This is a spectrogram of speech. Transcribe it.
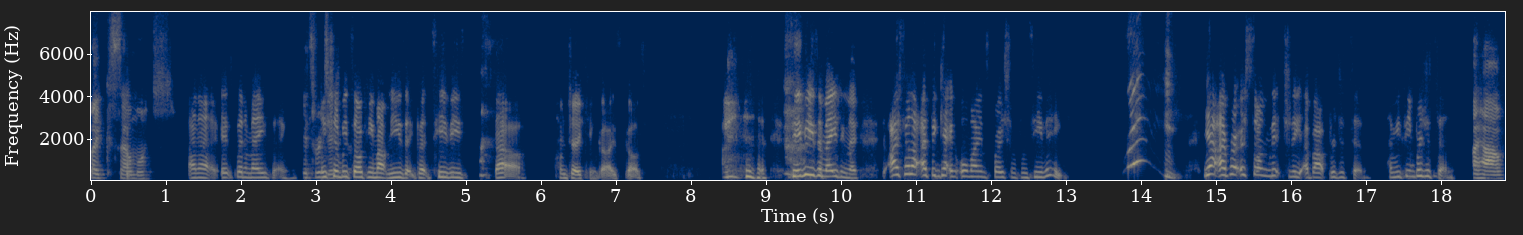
Like so much. I know, it's been amazing. It's ridiculous. We should be talking about music, but TV's better. I'm joking, guys. God. TV is amazing, though. I feel like I've been getting all my inspiration from TV. Really? Yeah, I wrote a song literally about Bridgerton. Have you seen Bridgerton? I have.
